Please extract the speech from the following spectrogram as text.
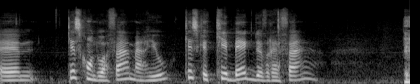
Euh, qu'est-ce qu'on doit faire, Mario? Qu'est-ce que Québec devrait faire? Eh,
